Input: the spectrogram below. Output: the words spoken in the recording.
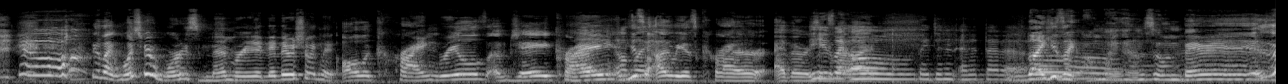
They're like, "What's your worst memory?" And then they were showing like all the crying reels of Jay crying, Right. And he's like- the ugliest crier I've ever seen. He's like, life. oh, they didn't edit that out. Like he's like, oh my god, I'm so embarrassed,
